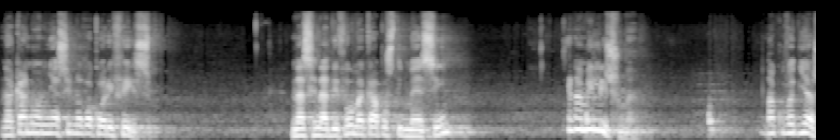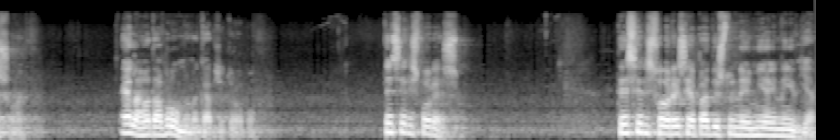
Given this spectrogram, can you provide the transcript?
να κάνουμε μια σύνοδο κορυφής. Να συναντηθούμε κάπου στη μέση και να μιλήσουμε. Να κουβεντιάσουμε. Έλα να τα βρούμε με κάποιο τρόπο». Τέσσερις φορές. Τέσσερις φορές η απάντηση του Νεεμία είναι ίδια.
